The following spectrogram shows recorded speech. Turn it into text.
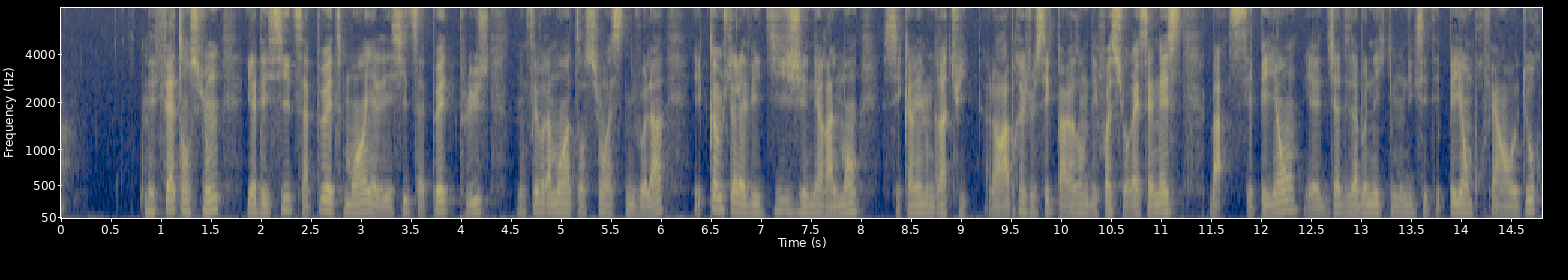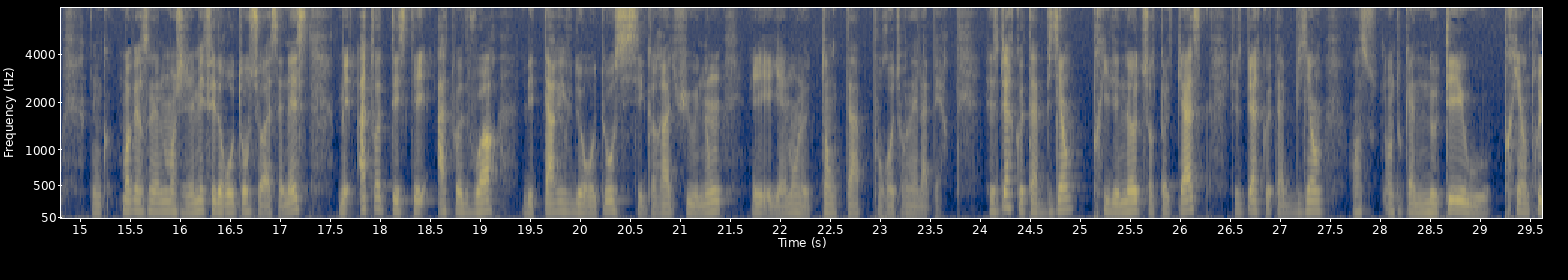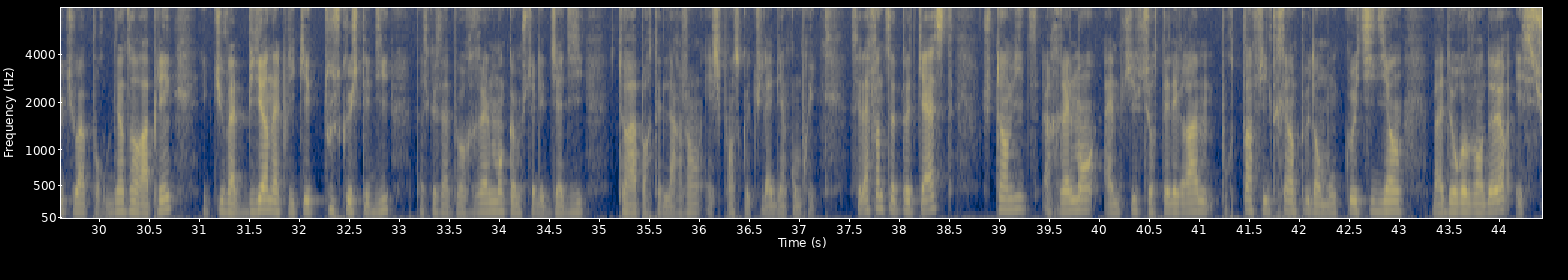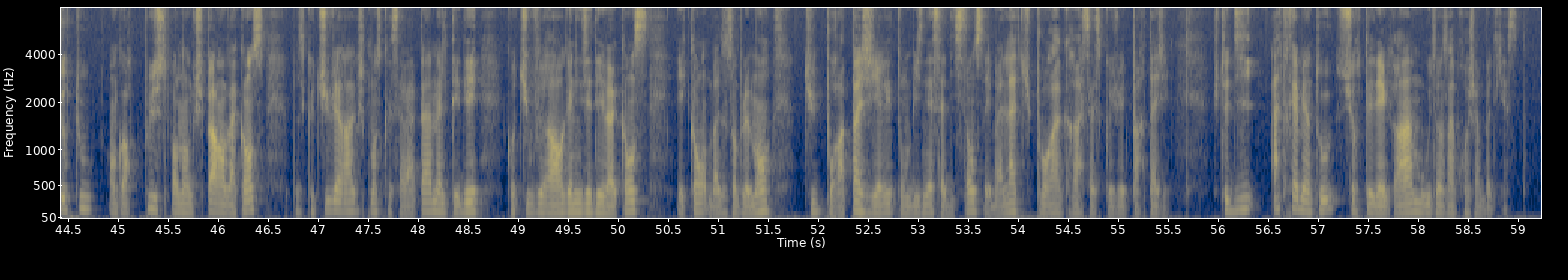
Mais fais attention, il y a des sites, ça peut être moins, il y a des sites, ça peut être plus. Donc fais vraiment attention à ce niveau-là. Et comme je te l'avais dit, généralement, c'est quand même gratuit. Alors après, je sais que par exemple, des fois sur SNS, bah, c'est payant. Il y a déjà des abonnés qui m'ont dit que c'était payant pour faire un retour. Donc moi personnellement, j'ai jamais fait de retour sur SNS. Mais à toi de tester, à toi de voir les tarifs de retour, si c'est gratuit ou non. Et également le temps que tu as pour retourner la paire. J'espère que tu as bien pris des notes sur ce podcast. J'espère que tu as bien, en, tout cas, noté ou pris un truc, tu vois, pour bien t'en rappeler et que tu vas bien appliquer tout ce que je t'ai dit parce que ça peut réellement, comme je te l'ai déjà dit, te rapporter de l'argent et je pense que tu l'as bien compris. C'est la fin de ce podcast. Je t'invite réellement à me suivre sur Telegram pour t'infiltrer un peu dans mon quotidien bah, de revendeur et surtout encore plus pendant que je pars en vacances parce que tu verras que je pense que ça va pas mal t'aider quand tu voudras organiser des vacances et quand bah, tout simplement tu ne pourras pas gérer ton business à distance et bah, là tu pourras grâce à ce que je vais te partager. Je te dis à très bientôt sur Telegram ou dans un prochain podcast.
